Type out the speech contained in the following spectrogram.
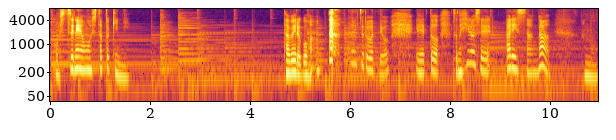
こう失恋をした時に食べるご飯 ちょっと待ってよえっ、ー、とその広瀬アリスさんがあの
